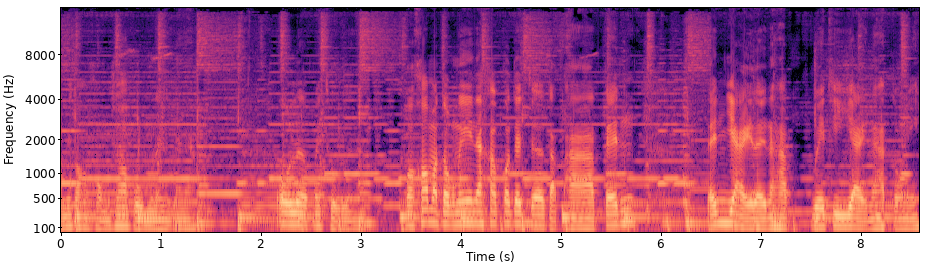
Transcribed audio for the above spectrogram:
นนี้ของของชอบผมเลยนะครับโอ้เลือกไม่ถูกเลยนะพอเข้ามาตรงนี้นะครับ ก็จะเจอกับอาเต็นเต็นใหญ่เลยนะครับ เวทีใหญ่นะครับตรงนี้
